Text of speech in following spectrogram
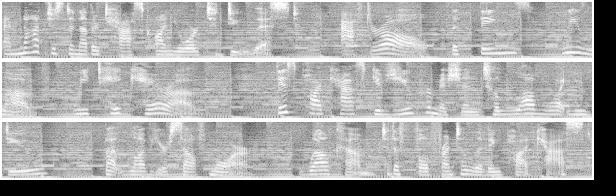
and not just another task on your to do list. After all, the things we love, we take care of. This podcast gives you permission to love what you do, but love yourself more. Welcome to the Full Frontal Living Podcast.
